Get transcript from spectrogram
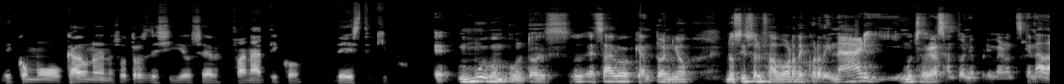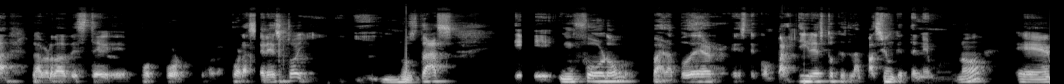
de cómo cada uno de nosotros decidió ser fanático de este equipo. Eh, muy buen punto. Es, es, algo que Antonio nos hizo el favor de coordinar y muchas gracias, Antonio, primero, antes que nada, la verdad, este, por, por, por hacer esto y, nos das eh, un foro para poder este, compartir esto que es la pasión que tenemos, ¿no? Eh,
